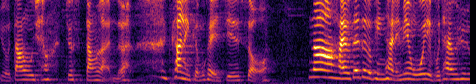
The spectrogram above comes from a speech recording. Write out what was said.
有大陆腔就是当然的，看你可不可以接受。那还有在这个平台里面，我也不太会去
